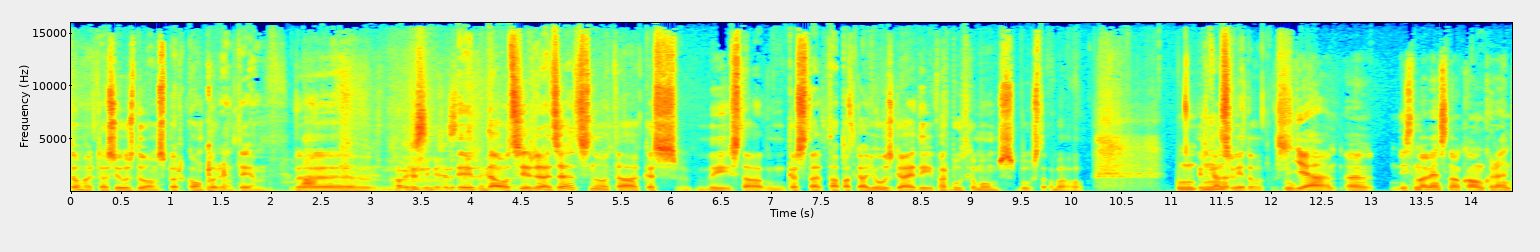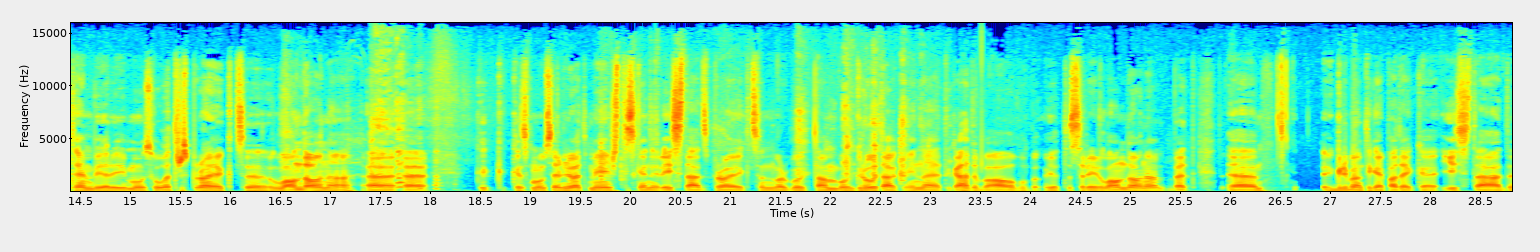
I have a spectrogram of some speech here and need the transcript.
tomēr tās jūsu domas par konkurentiem Ah. uh, ir daudz ir redzēts no tā, kas bija tā, kas tā, tāpat kā jūs gaidījāt. Varbūt, ka mums būs tā balva. Ir kāds viedoklis? Jā, uh, īstenībā viens no konkurentiem bija arī mūsu otrs projekts uh, Londonā. Ka- Kas mums ir ļoti mīļš, tas gan ir izstādes projekts, un varbūt tam būs grūtāk vinēt gada balvu, jo tas arī ir Londonā. Bet uh, gribam tikai pateikt, ka izstāde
